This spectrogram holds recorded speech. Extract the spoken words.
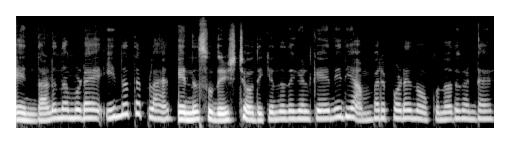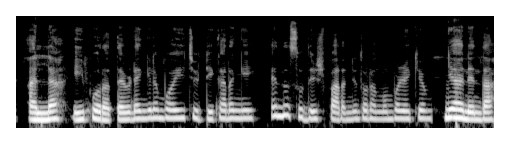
എന്താണ് നമ്മുടെ ഇന്നത്തെ പ്ലാൻ? എന്ന് സുധീഷ് ചോദിക്കുന്നത് കേൾക്കെ നിധി അമ്പരപ്പോടെ നോക്കുന്നത് കണ്ട് അല്ല ഈ പുറത്തെവിടെങ്കിലും പോയി ചുറ്റിക്കറങ്ങി എന്ന് സുധീഷ് പറഞ്ഞു തുടങ്ങുമ്പോഴേക്കും ഞാൻ എന്താ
